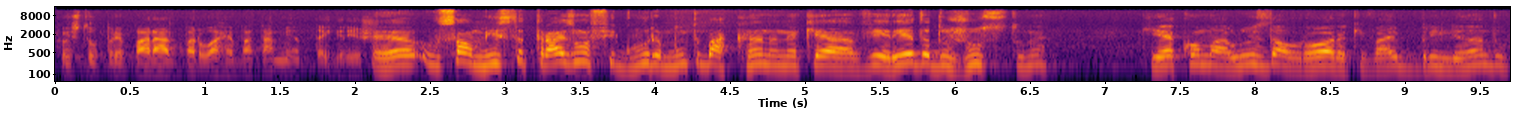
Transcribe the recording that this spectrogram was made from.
que eu estou preparado para o arrebatamento da igreja. É, o salmista traz uma figura muito bacana, né, que é a vereda do justo, né, que é como a luz da aurora, que vai brilhando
